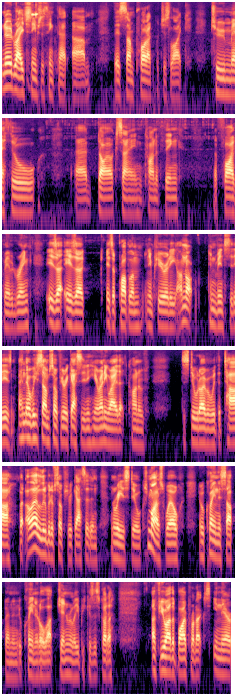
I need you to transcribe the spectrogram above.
NurdRage seems to think that um, there's some product which is like 2-methyl uh, dioxane kind of thing, a five-membered ring, is a is a is a problem, an impurity. I'm not convinced it is, and there'll be some sulfuric acid in here anyway that kind of distilled over with the tar. But I'll add a little bit of sulfuric acid and, and redistill because might as well. It'll clean this up and it'll clean it all up generally because it's got a a few other byproducts in there.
